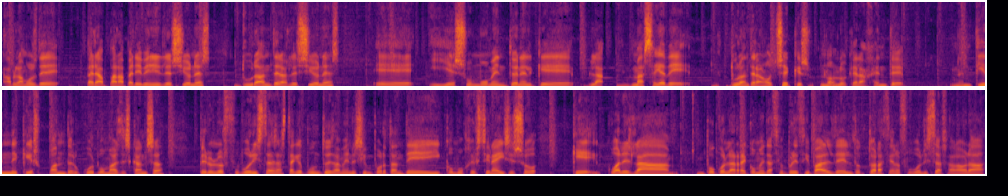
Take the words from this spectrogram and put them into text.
hablamos de para, prevenir lesiones durante las lesiones eh, y es un momento en el que, la- más allá de durante la noche, que es ¿no? lo que la gente entiende que es cuando el cuerpo más descansa, pero los futbolistas hasta qué punto también es importante y cómo gestionáis eso, ¿Qué, cuál es la un poco la recomendación principal del doctor hacia los futbolistas a la hora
